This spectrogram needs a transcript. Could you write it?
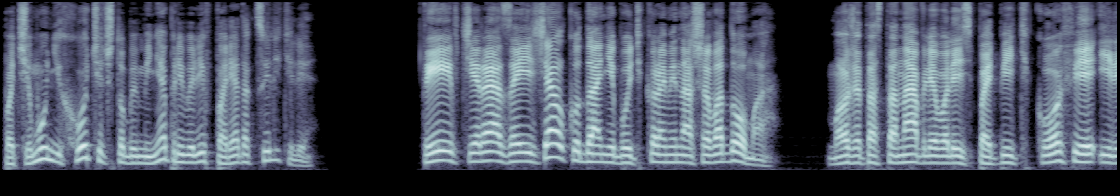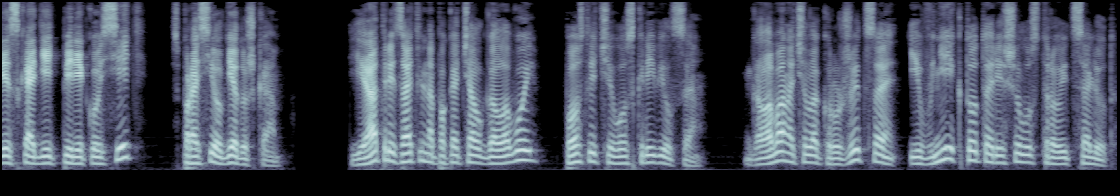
Почему не хочет, чтобы меня привели в порядок целители? «Ты вчера заезжал куда-нибудь, кроме нашего дома?» «Может, останавливались попить кофе или сходить перекусить?» – спросил дедушка. Я отрицательно покачал головой, после чего скривился. Голова начала кружиться, и в ней кто-то решил устроить салют.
